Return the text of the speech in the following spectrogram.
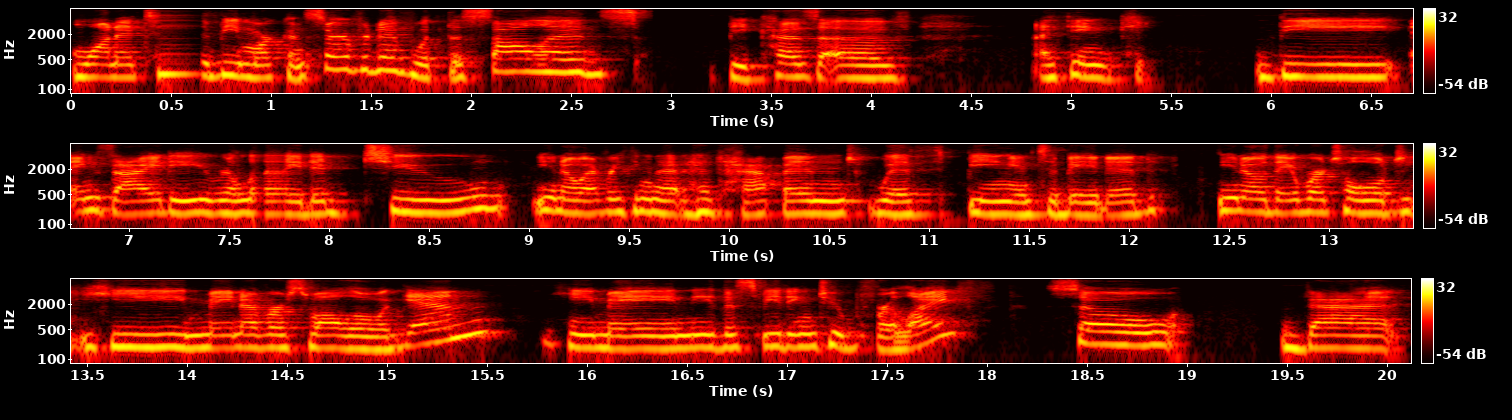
wanted to be more conservative with the solids because of, I think, the anxiety related to, you know, everything that had happened with being intubated. You know, they were told he may never swallow again. He may need this feeding tube for life. So that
